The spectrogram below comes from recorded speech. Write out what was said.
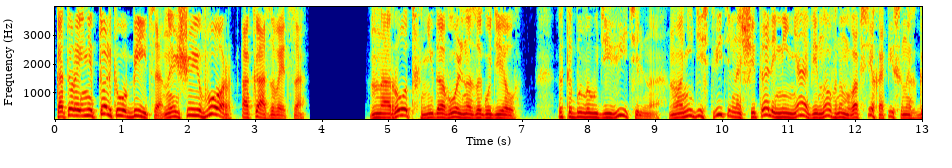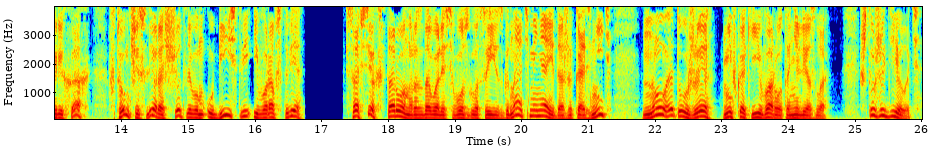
который не только убийца, но еще и вор, оказывается». Народ недовольно загудел. Это было удивительно, но они действительно считали меня виновным во всех описанных грехах, в том числе расчетливом убийстве и воровстве. Со всех сторон раздавались возгласы изгнать меня и даже казнить, но это уже ни в какие ворота не лезло. Что же делать?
